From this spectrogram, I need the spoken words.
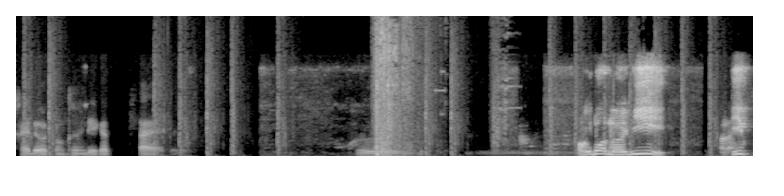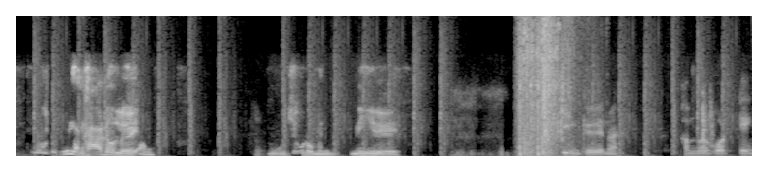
ใคร โดดของเครื่องดีก็แตกเลยเออโอ้ยโดดเลยพี่เท่าไหร่พี่โอ้ยที่หลังคาโดดเลยเอ้าหมูเชี่ยวโดดมันนี่เลยเก่งเกินว่ะคำนวณโคตรเก่ง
